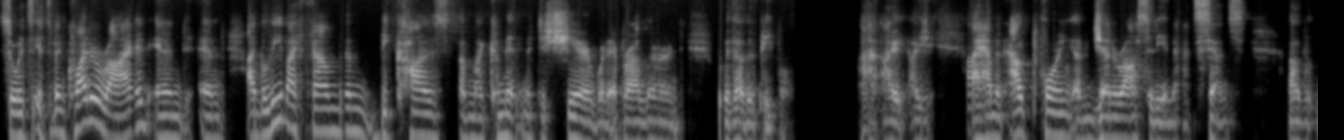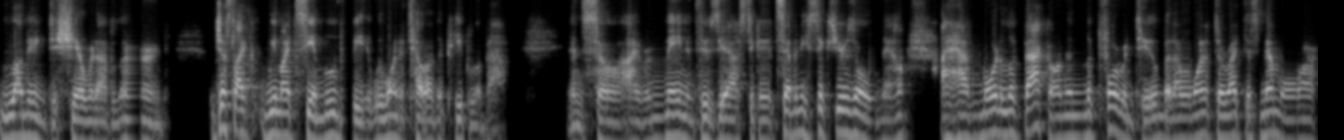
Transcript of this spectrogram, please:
so it's it's been quite a ride, and and I believe I found them because of my commitment to share whatever I learned with other people. I I, I have an outpouring of generosity in that sense of loving to share what I've learned just like we might see a movie that we want to tell other people about. And so I remain enthusiastic. At 76 years old now, I have more to look back on than look forward to, but I wanted to write this memoir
